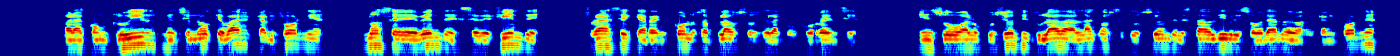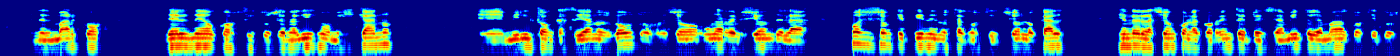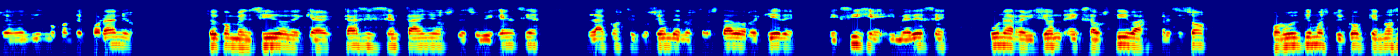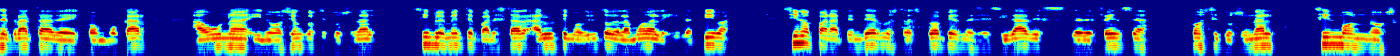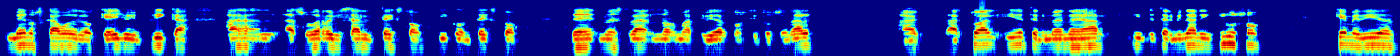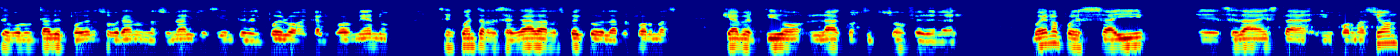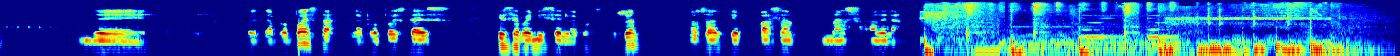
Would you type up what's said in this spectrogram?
Para concluir, mencionó que Baja California no se vende, se defiende, frase que arrancó los aplausos de la concurrencia. En su alocución titulada La Constitución del Estado Libre y Soberano de Baja California, en el marco del neoconstitucionalismo mexicano, eh, Milton Castellanos Gould ofreció una revisión de la posición que tiene nuestra constitución local en relación con la corriente de pensamiento llamada constitucionalismo contemporáneo. Estoy convencido de que a casi 60 años de su vigencia, la constitución de nuestro Estado requiere, exige y merece una revisión exhaustiva, precisó. Por último, explicó que no se trata de convocar a una innovación constitucional simplemente para estar al último grito de la moda legislativa, sino para atender nuestras propias necesidades de defensa constitucional sin menoscabo de lo que ello implica a, su vez revisar el texto y contexto de nuestra normatividad constitucional actual y determinar, y determinar incluso qué medidas de voluntad del poder soberano nacional residente en el pueblo californiano se encuentra rezagada respecto de las reformas que ha vertido la Constitución Federal. Bueno, pues ahí eh, se da esta información de pues la propuesta, la propuesta es que se revise la Constitución. Vamos a ver qué pasa más adelante.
